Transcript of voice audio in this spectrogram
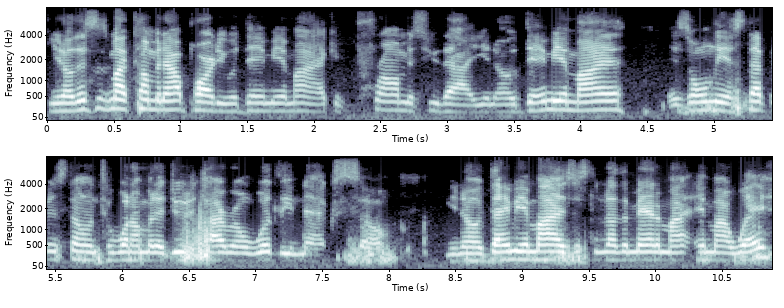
you know, this is my coming out party with Demian Maia. I can promise you that. You know, Demian Maia is only a stepping stone to what I'm going to do to Tyron Woodley next. So, you know, Demian Maia is just another man in my in my way,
